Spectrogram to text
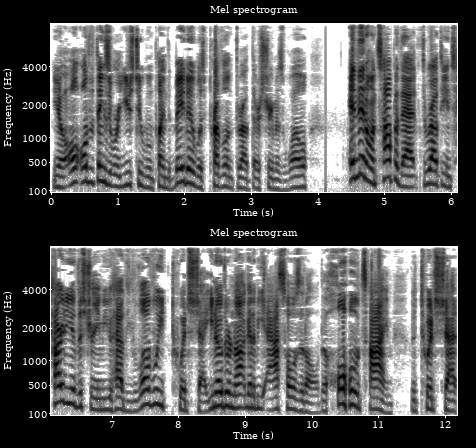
You know, all, all the things that we're used to when playing the beta was prevalent throughout their stream as well. And then on top of that, throughout the entirety of the stream, you have the lovely Twitch chat. You know, they're not going to be assholes at all. The whole time, the Twitch chat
